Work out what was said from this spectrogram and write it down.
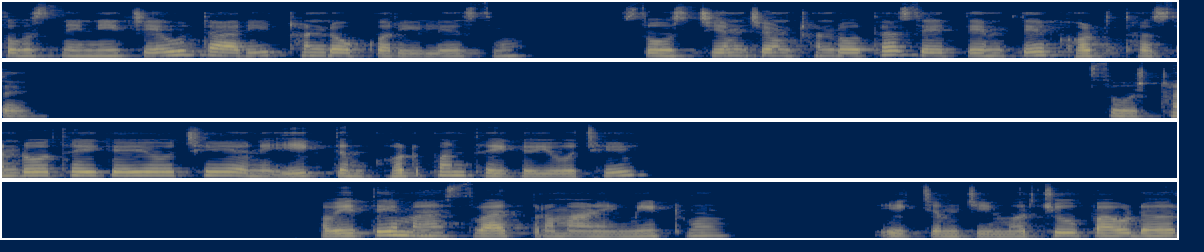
સોસને નીચે ઉતારી ઠંડો કરી લેશું. સોસ જેમ જેમ ઠંડો થશે તેમ તે ઘટ થશે. સોસ ઠંડો થઈ ગયો છે અને એકદમ ઘટ પણ થઈ ગયો છે. હવે તેમાં સ્વાદ પ્રમાણે મીઠું, એક ચમચી મરચું પાવડર,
